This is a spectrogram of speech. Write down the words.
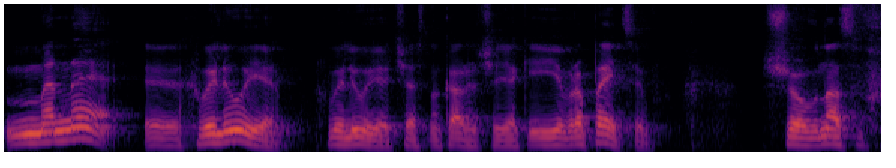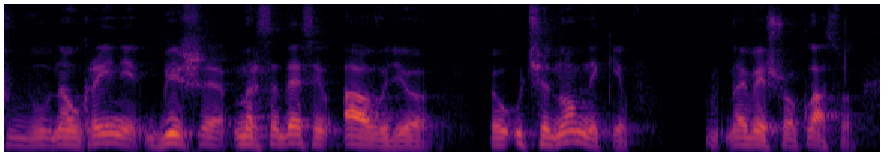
Мене е, хвилює, хвилює, чесно кажучи, як і європейців, що в нас на Україні більше мерседесів аудіо у чиновників найвищого класу, е,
